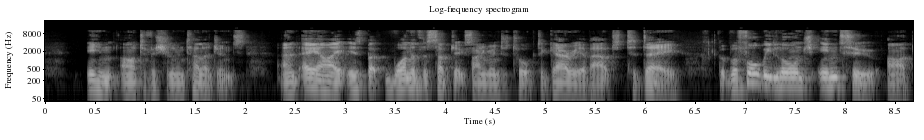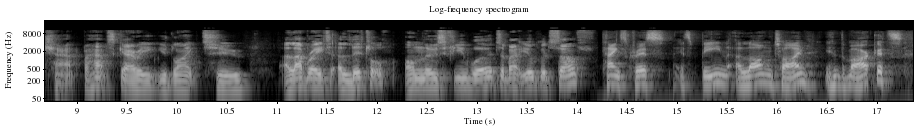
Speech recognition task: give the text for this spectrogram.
in artificial intelligence. And AI is but one of the subjects I'm going to talk to Gary about today. But before we launch into our chat, perhaps, Gary, you'd like to elaborate a little on those few words about your good self? Thanks, Chris. It's been a long time in the markets.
